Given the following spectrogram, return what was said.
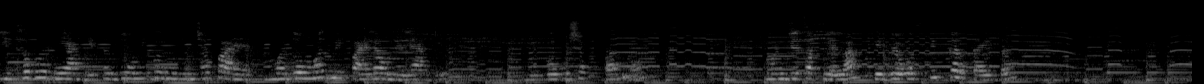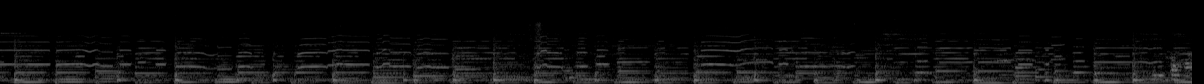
इथं भरणी आहे तर दोन्ही भरणींच्या पाया मधोमध मी पाय लावलेले आहेत. बघू शकता ना? म्हणजेच आपल्याला हे व्यवस्थित करता येतं. पहा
